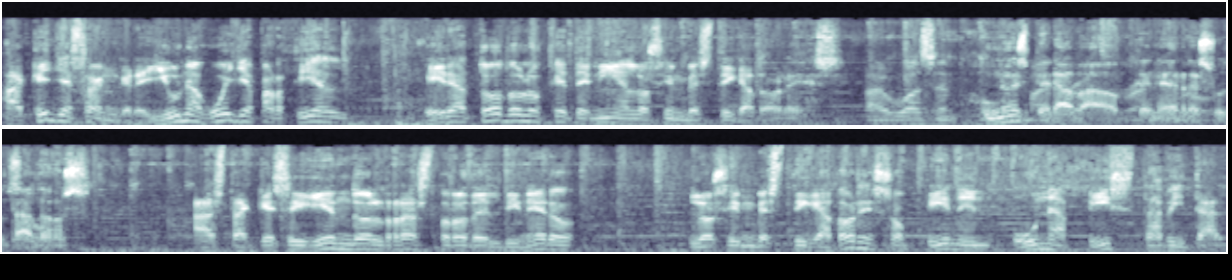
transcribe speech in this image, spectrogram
Aquella sangre y una huella parcial era todo lo que tenían los investigadores. No esperaba obtener resultados. Hasta que siguiendo el rastro del dinero, los investigadores obtienen una pista vital.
